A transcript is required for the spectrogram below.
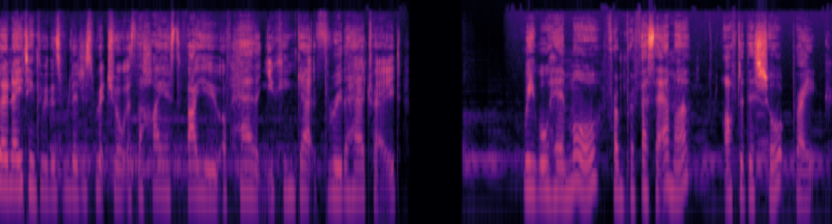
donating through this religious ritual is the highest value of hair that you can get through the hair trade. We will hear more from Professor Emma after this short break.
